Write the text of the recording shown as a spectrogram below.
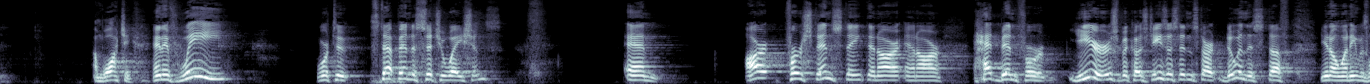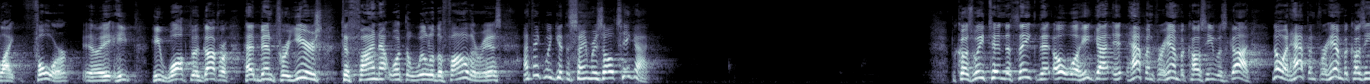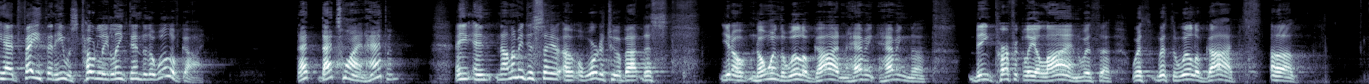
I'm watching. And if we were to step into situations and our first instinct and our, and our had been for years because Jesus didn't start doing this stuff, you know, when he was like four. Uh, he, he walked with God for, had been for years to find out what the will of the Father is. I think we get the same results he got. Because we tend to think that, oh, well, he got, it happened for him because he was God. No, it happened for him because he had faith and he was totally linked into the will of God. That, that's why it happened. And, and now let me just say a, a, word or two about this, you know, knowing the will of God and having, having the, being perfectly aligned with, uh, with, with the will of God. Uh,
